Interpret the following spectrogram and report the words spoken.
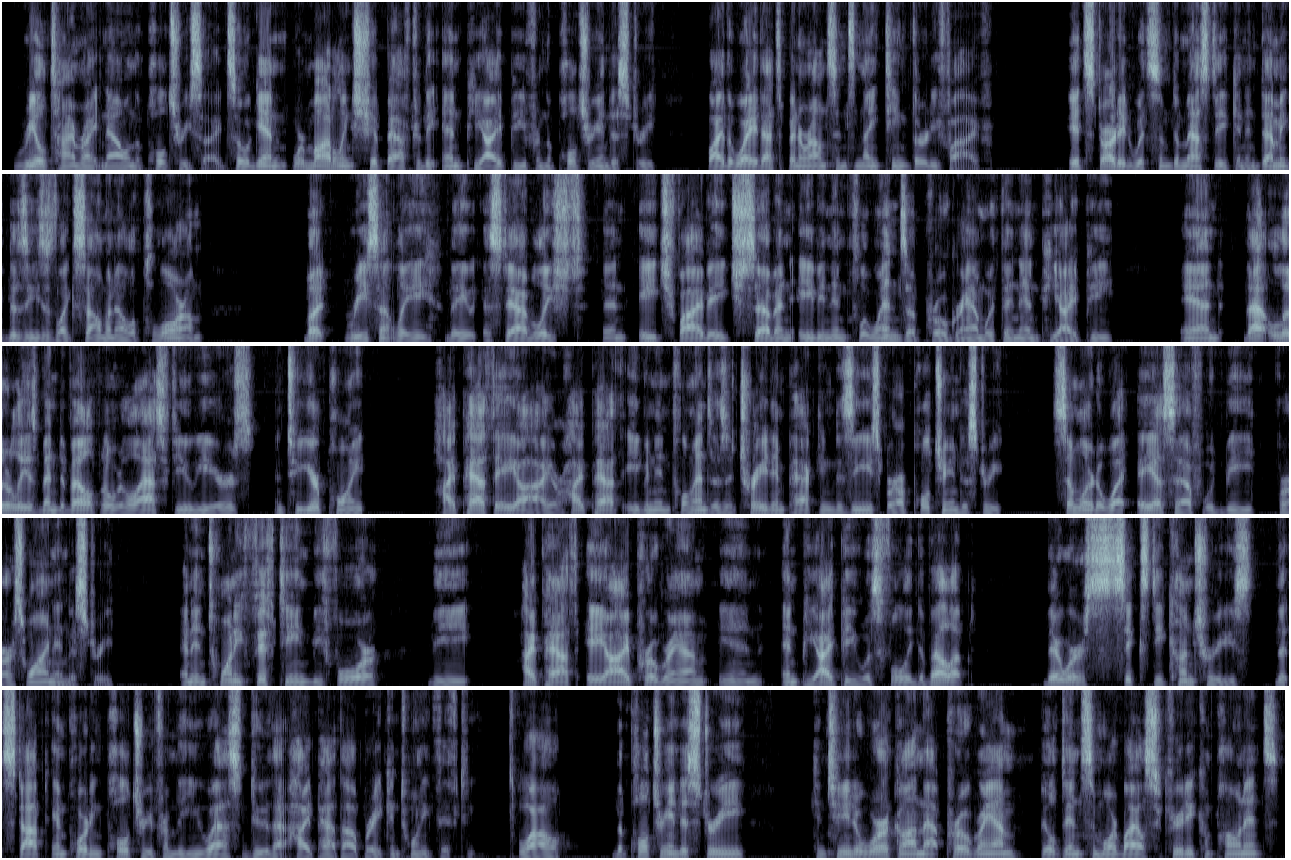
real time right now on the poultry side. So, again, we're modeling SHIP after the NPIP from the poultry industry. By the way, that's been around since 1935. It started with some domestic and endemic diseases like Salmonella pullorum, but recently they established an H5H7 avian influenza program within NPIP. And that literally has been developed over the last few years. And to your point, high path AI or high path avian influenza is a trade impacting disease for our poultry industry, similar to what ASF would be for our swine industry. And in 2015, before the HiPath AI program in NPIP was fully developed, there were 60 countries that stopped importing poultry from the US due to that high path outbreak in 2015. Wow. The poultry industry continued to work on that program, built in some more biosecurity components.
